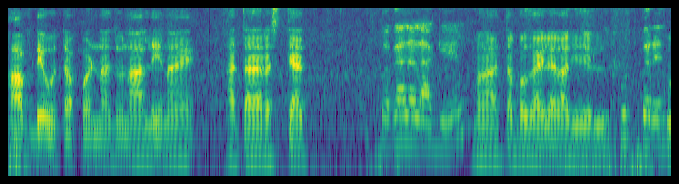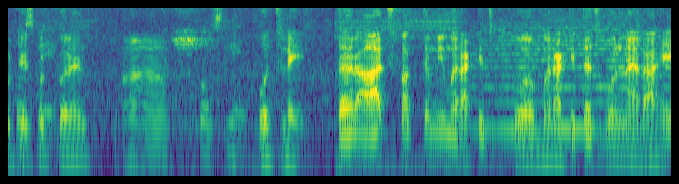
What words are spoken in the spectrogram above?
हाफ डे होता पण अजून आले नाही. आता रस्त्यात बघायला लागेल. मग आता बघायला लागेल. कुठपर्यंत कुठे पोहोचले. कुठपर्यंत पोचले तर आज फक्त मी मराठीच मराठीतच बोलणार आहे.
